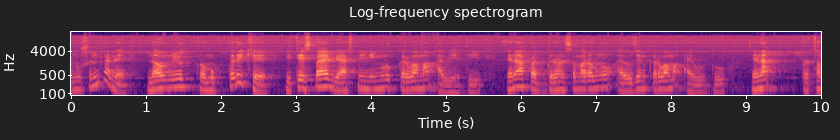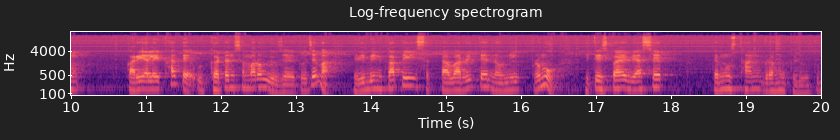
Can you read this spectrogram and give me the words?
અનુસંધાને નવનિયુક્ત પ્રમુખ તરીકે હિતેશભાઈ વ્યાસની નિમણૂક કરવામાં આવી હતી. જેના પદગ્રહણ સમારોહનું આયોજન કરવામાં આવ્યું હતું. જેના પ્રથમ કાર્યાલય ખાતે ઉદ્ઘાટન સમારોહ યોજાયો હતો જેમાં રિબિન કાપી સત્તાવાર રીતે નવનિયુક્ત પ્રમુખ હિતેશભાઈ વ્યાસે તેમનું સ્થાન ગ્રહણ કર્યું હતું.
